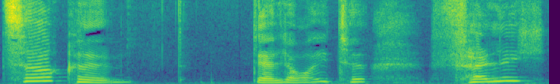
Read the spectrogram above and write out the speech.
Zirkel der Leute völlig,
